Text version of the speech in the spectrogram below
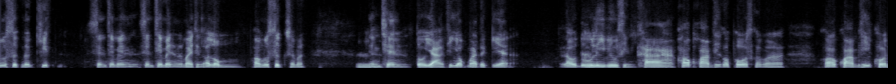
รู้สึกนึกคิด sentiment sentiment มันหมายถึงอารมณ์ความรู้สึกใช่ไหมอืมอย่างเช่น ตัวอย่างที่ยกมาตะเกียเราดูรีวิวสินค้า ข้อความที่เขาโพสต์เข้ามา ข้อความที่คน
